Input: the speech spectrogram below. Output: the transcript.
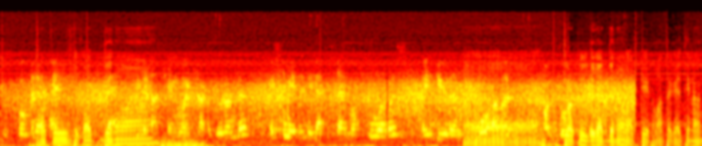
To Kokala throttle ටිකක් දෙනවා. and going Katakurunda. Estimated elapsed time of 2 hours, endurance 4 hours on board. throttle ටිකක් දෙනවා. කට්ටියට මතක ඇතිනම්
